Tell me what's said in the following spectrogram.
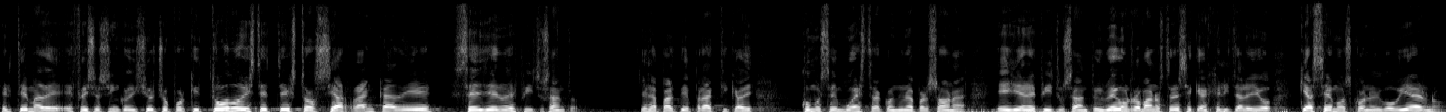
el tema de Efesios 5, 18, porque todo este texto se arranca de ser lleno del Espíritu Santo. Es la parte práctica de cómo se muestra cuando una persona es llena del Espíritu Santo. Y luego en Romanos 13, que Angelita leyó, ¿qué hacemos con el gobierno?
